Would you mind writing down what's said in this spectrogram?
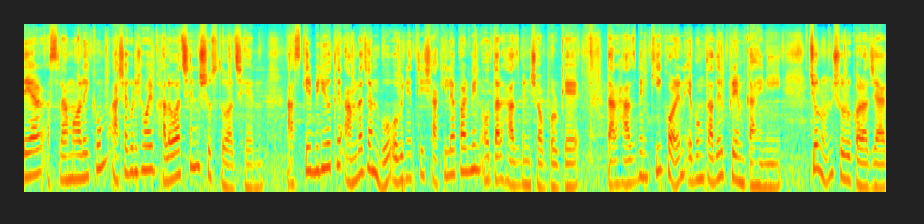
দেয়ার, আসসালামু আলাইকুম। আশা করি সবাই ভালো আছেন, সুস্থ আছেন। আজকের ভিডিওতে আমরা জানব অভিনেত্রী শাকিলা পারমিন ও তার হাজবেন্ড সম্পর্কে। তার হাজবেন্ড কি করেন এবং তাদের প্রেম কাহিনী। চলুন শুরু করা যাক।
